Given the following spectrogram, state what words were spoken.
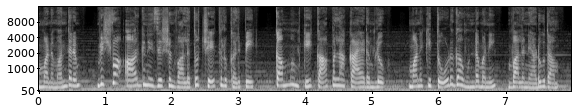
మనమందరం విశ్వ ఆర్గనైజేషన్ వాళ్ళతో చేతులు కలిపి ఖమ్మంకి కాపలా కాయడంలో మనకి తోడుగా ఉండమని వాళ్ళని అడుగుదాం.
